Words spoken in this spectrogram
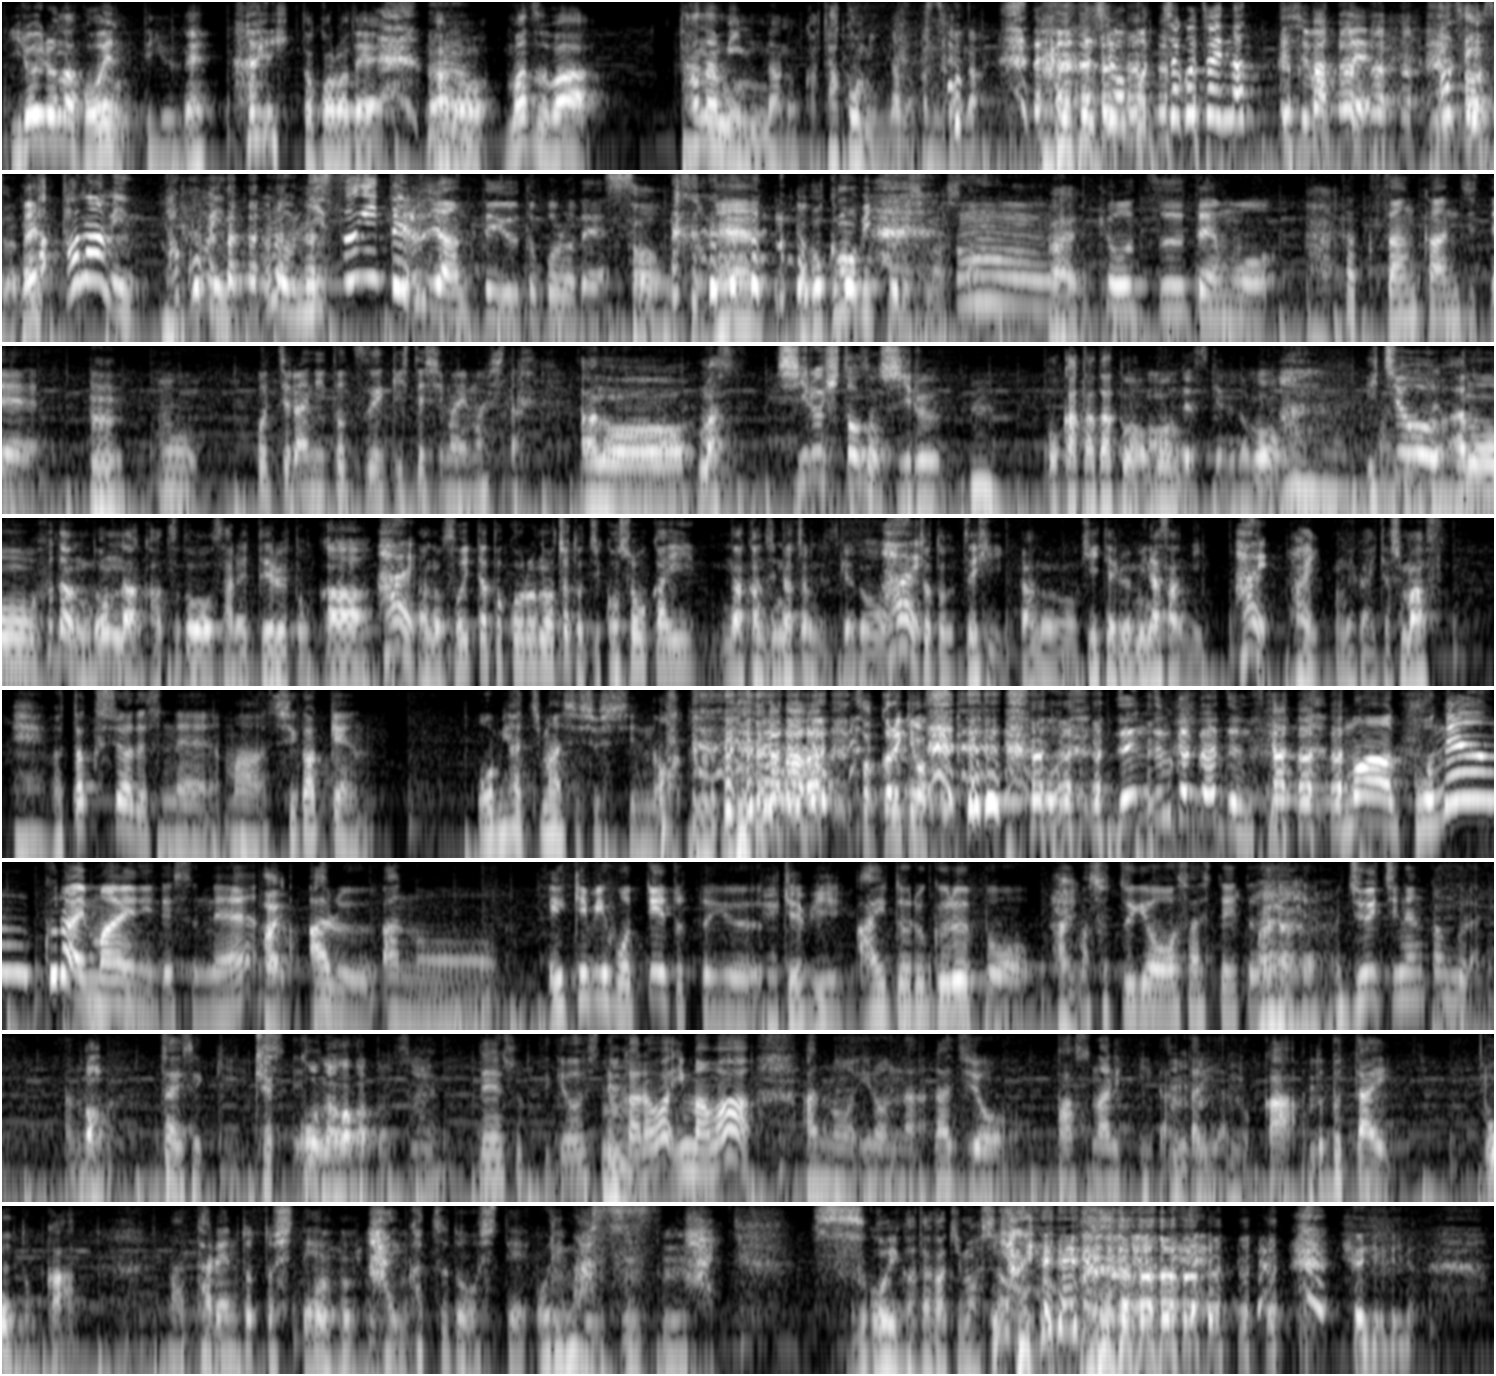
い。ろいろなご縁っていうねはい。ところで、あのまずはタナミンなのかタコミンなのかみたいな。だから私もごっちゃごちゃになってしまって、まずそうですよね。タタナミン、タコミン、もう似すぎてるじゃんっていうところで。そうですよね。いや 僕もびっくりしました、うん。はい。共通点もはい。たくさん感じて、うん、もうこちらに突撃してしまいました。あのーまあ知る人ぞ知るうん。お方だとは思うんですけれども、はい一応あのー普段どんな活動をされてるとか、はい。あのそういったところのちょっと自己紹介な感じになっちゃうんですけど、はい。ちょっとぜひあのー聞いてる皆さんにはい、はいお願いいたします。えー私はですね、まあ滋賀県近江八幡市出身の そっからいきます？全然深くなってるんですけど、まあ5年くらい前にですね、はい。あるあのー AKB48 というアイドルグループを、はい。まあ卒業をさせていただいて、はいはいはい11年間ぐらいあのあ在籍して結構長かったですね。で卒業してからは、今はあのいろんなラジオパーソナリティだったりだとか、あと舞台だとか、まあ、タレントとして、はい、活動しております。はい。すごい方が来ました。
